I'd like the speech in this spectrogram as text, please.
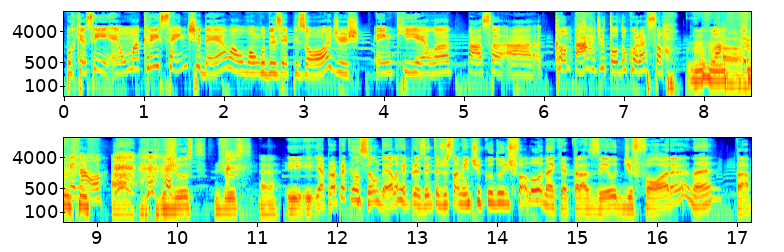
Porque assim, é uma crescente dela ao longo dos episódios em que ela passa a cantar de todo o coração uhum. lá ah. pro final. Ah. Justo, justo. É. E, e, a própria canção dela representa justamente o que o Dude falou, né? Que é trazer o de fora, né? Pra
